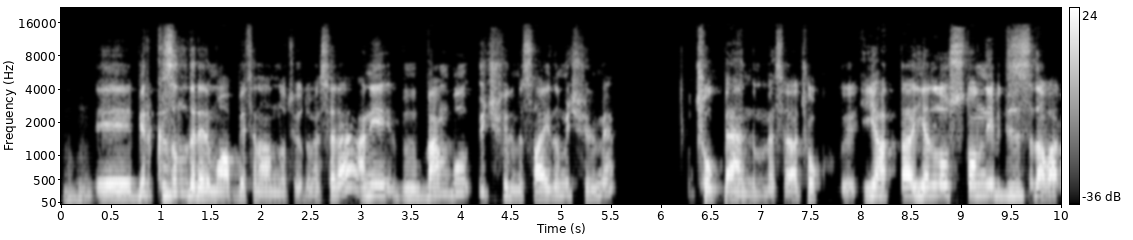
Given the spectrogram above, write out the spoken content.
Hı hı. Ee, bir Kızılderili muhabbetini anlatıyordu mesela. Hani ben bu üç filmi saydığım üç filmi çok beğendim mesela. Çok e, iyi. Hatta Yellowstone diye bir dizisi de var.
